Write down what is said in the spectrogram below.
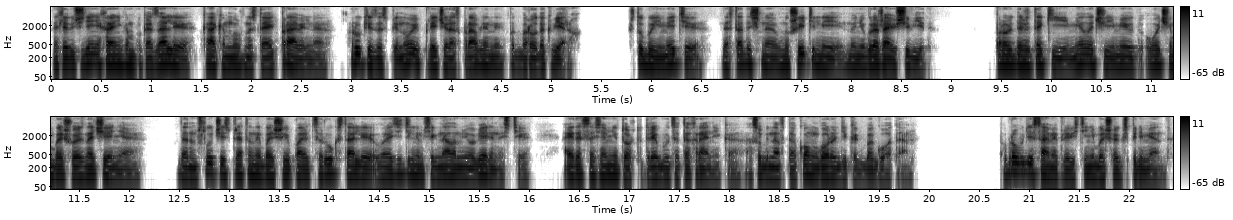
На следующий день охранникам показали, как им нужно стоять правильно. Руки за спиной, плечи расправлены, подбородок вверх. Чтобы иметь достаточно внушительный, но не угрожающий вид. Порой даже такие мелочи имеют очень большое значение. В данном случае спрятанные большие пальцы рук стали выразительным сигналом неуверенности, а это совсем не то, что требуется от охранника, особенно в таком городе, как Богота. Попробуйте сами провести небольшой эксперимент.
